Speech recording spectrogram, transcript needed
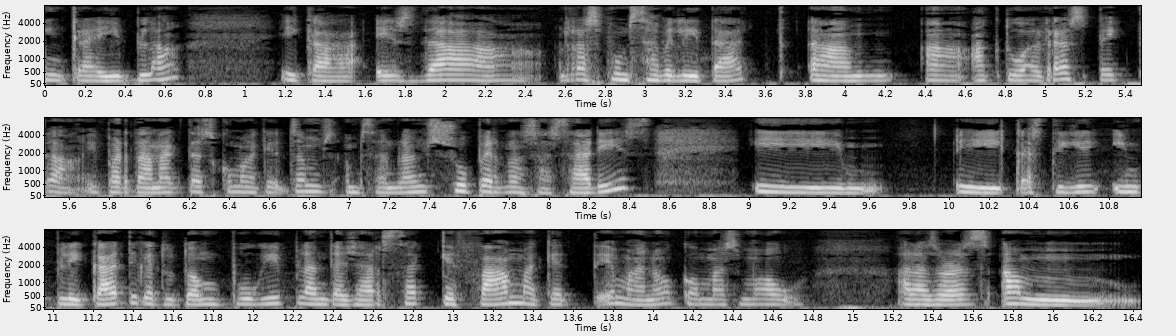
increïble i que és de responsabilitat um, actuar al respecte i per tant actes com aquests em, em semblen super necessaris i, i que estigui implicat i que tothom pugui plantejar-se què fa amb aquest tema, no? com es mou. Aleshores, em,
